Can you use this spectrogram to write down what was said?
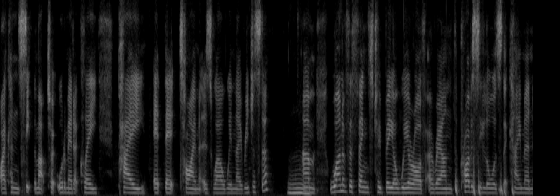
I can set them up to automatically pay at that time as well when they register. Mm. Um, one of the things to be aware of around the privacy laws that came in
